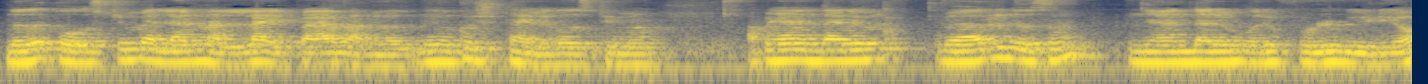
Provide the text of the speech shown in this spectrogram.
എന്നത് കോസ്റ്റ്യൂം എല്ലാവരും നല്ല അഭിപ്രായം പറഞ്ഞത്. നിങ്ങൾക്ക് ഇഷ്ടമായില്ലേ കോസ്റ്റ്യൂം അപ്പോൾ ഞാൻ എന്തായാലും വേറൊരു ദിവസം ഞാൻ എന്തായാലും ഒരു ഫുൾ വീഡിയോ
